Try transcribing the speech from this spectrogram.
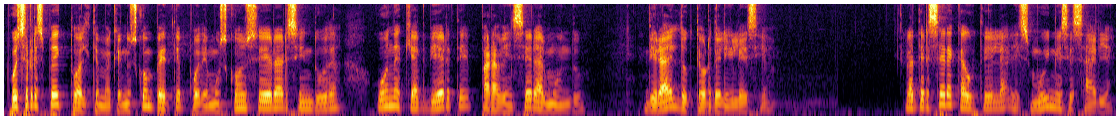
Pues respecto al tema que nos compete, podemos considerar sin duda una que advierte para vencer al mundo, dirá el doctor de la Iglesia. La tercera cautela es muy necesaria,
